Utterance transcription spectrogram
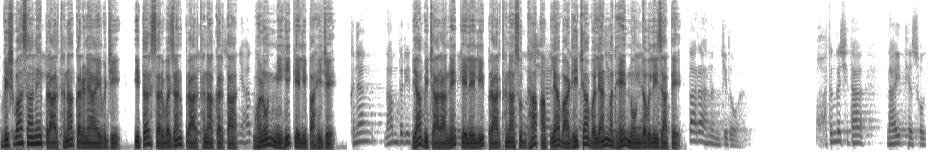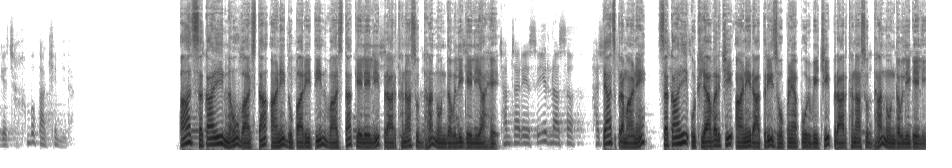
विश्वासाने प्रार्थना करण्याऐवजी इतर सर्वजण प्रार्थना करतात म्हणून मीही केली पाहिजे. या विचाराने केलेली प्रार्थना सुद्धा आपल्या वाढीच्या वल्यांमध्ये नोंदवली जाते. आज सकाळी नऊ वाजता आणि दुपारी तीन वाजता केलेली प्रार्थना सुद्धा नोंदवली गेली आहे. त्याचप्रमाणे सकाळी उठल्यावरची आणि रात्री झोपण्यापूर्वीची प्रार्थना सुद्धा नोंदवली गेली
